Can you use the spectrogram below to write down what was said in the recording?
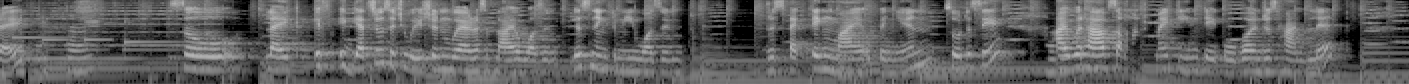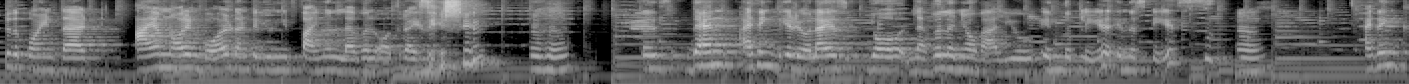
right? Mm-hmm. So, like, if it gets to a situation where a supplier wasn't listening to me, wasn't respecting my opinion, so to say, mm-hmm. I would have someone from my team take over and just handle it to the point that I am not involved until you need final level authorization. Mm-hmm. Because then I think they realize your level and your value in the play in the space. Mm. I think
